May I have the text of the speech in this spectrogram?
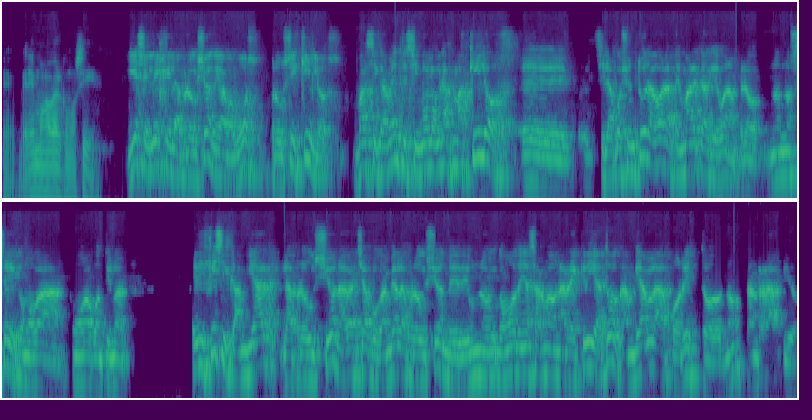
eh, veremos a ver cómo sigue. Y es el eje de la producción, digamos, vos producís kilos. Básicamente, si no lográs más kilos, eh, si la coyuntura ahora te marca que, bueno, pero no, no sé cómo va, cómo va a continuar. Es difícil cambiar la producción, a ver, Chapo, cambiar la producción de, de uno, como vos tenías armado una recría, todo, cambiarla por esto, ¿no? Tan rápido.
